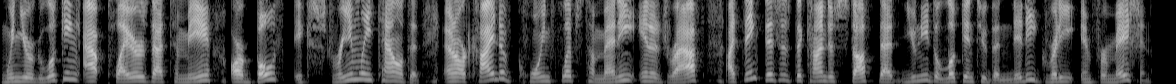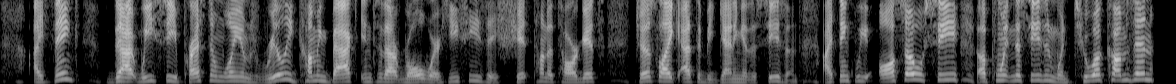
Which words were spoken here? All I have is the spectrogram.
when you're looking at players that to me are both extremely talented and are kind of coin flips to many in a draft. I think this is the kind of stuff that you need to look into the nitty gritty information. I think that we see Preston Williams really coming back into that role where he sees a shit ton of targets, just like at the beginning of the season. I think we also see a point in the season when Tua comes in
